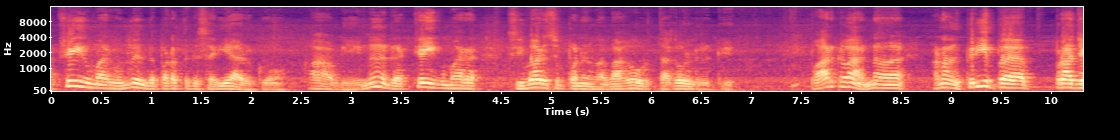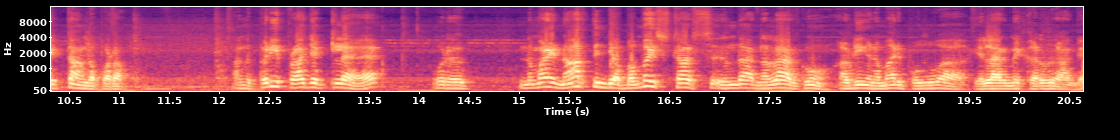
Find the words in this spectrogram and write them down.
அக்ஷய்குமார் வந்து இந்த படத்துக்கு சரியாக இருக்கும். அப்படின்னு அக்ஷய்குமாரை சிபாரிசு பண்ணினதாக ஒரு தகவல் இருக்குது பார்க்கலாம் என்ன ஆனால் அது பெரிய ப ப்ராஜெக்ட் தான் அந்த படம். அந்த பெரிய ப்ராஜெக்டில் ஒரு இந்த மாதிரி நார்த் இந்தியா பம்பாய் ஸ்டார்ஸ் இருந்தால் நல்லாயிருக்கும் அப்படிங்கிற மாதிரி பொதுவாக எல்லாருமே கருதுகிறாங்க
